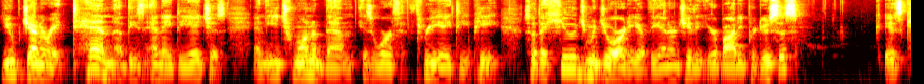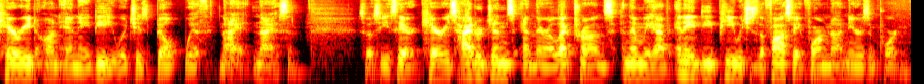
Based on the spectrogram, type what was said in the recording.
you generate 10 of these NADHs, and each one of them is worth 3 ATP. So the huge majority of the energy that your body produces is carried on NAD, which is built with ni niacin. So see there, it carries hydrogens and their electrons. And then we have NADP, which is the phosphate form, not near as important.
